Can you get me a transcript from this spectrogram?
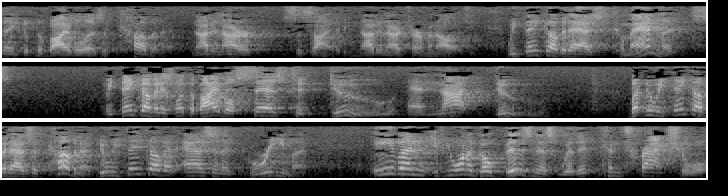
think of the Bible as a covenant, not in our society, not in our terminology. We think of it as commandments. We think of it as what the Bible says to do and not do. But do we think of it as a covenant? Do we think of it as an agreement? Even if you want to go business with it, contractual.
